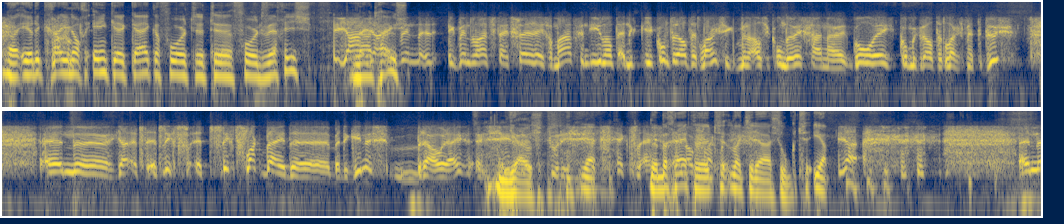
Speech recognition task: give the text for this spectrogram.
Nou, Erik, ga je nog één keer kijken voor het, het, voor het weg is? Ja, naar het ja huis? Ik, ben, ik ben de laatste tijd vrij regelmatig in Ierland. En ik, je komt er altijd langs. Ik ben, als ik onderweg ga naar Galway, kom ik er altijd langs met de bus. En uh, ja, het, het, ligt, het ligt vlak bij de, bij de Guinness brouwerij. Juist. Ja. We begrijpen het, wat je daar zoekt. Ja. ja. En uh,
